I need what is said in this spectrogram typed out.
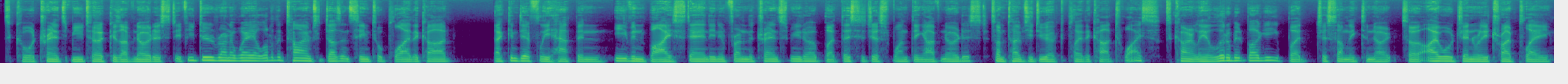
it's called transmuter, because I've noticed if you do run away, a lot of the times it doesn't seem to apply the card. That can definitely happen even by standing in front of the transmuter, but this is just one thing I've noticed. Sometimes you do have to play the card twice. It's currently a little bit buggy, but just something to note. So I will generally try play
